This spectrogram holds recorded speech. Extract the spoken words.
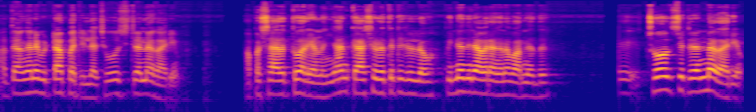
അത് അങ്ങനെ വിട്ടാൽ പറ്റില്ല ചോദിച്ചിട്ട് തന്നെ കാര്യം? അപ്പം ശരത്ത് പറയാണ് ഞാൻ കാശ് എടുത്തിട്ടില്ലല്ലോ. പിന്നെ എന്തിനാ അവരങ്ങനെ പറഞ്ഞത്? ചോദിച്ചിട്ട് തന്നെ കാര്യം?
